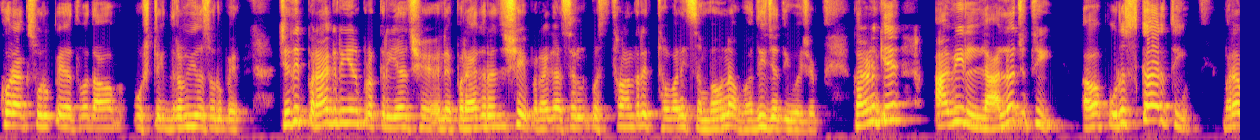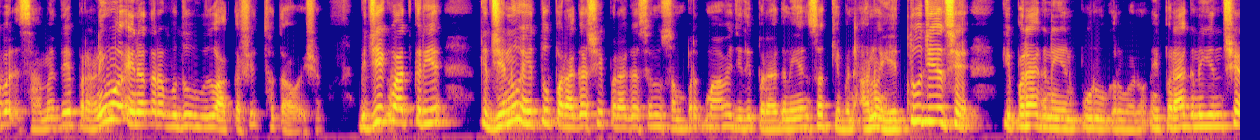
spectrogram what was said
ખોરાક સ્વરૂપે અથવા તો આવા પૌષ્ટિક દ્રવ્યો સ્વરૂપે. જેથી પરાગનિયન પ્રક્રિયા છે એટલે પરાગરજ છે પરાગાસન પર સ્થળાંતરિત થવાની સંભાવના વધી જતી હોય છે. કારણ કે આવી લાલચથી આવા પુરસ્કારથી બરાબર સામે તે પ્રાણીઓ એના તરફ વધુ વધુ આકર્ષિત થતા હોય છે. બીજી એક વાત કરીએ કે જેનો હેતુ પરાગાશી પરાગાશયનો સંપર્કમાં આવે જેથી પરાગનયન શક્ય બને. આનો હેતુ જે છે કે પરાગનયન પૂરું કરવાનો. એ પરાગનયન છે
